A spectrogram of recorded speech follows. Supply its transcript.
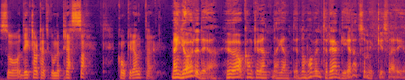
Så det är klart att det kommer pressa konkurrenter. Men gör det det? Hur har konkurrenterna egentligen? De har väl inte reagerat så mycket i Sverige?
